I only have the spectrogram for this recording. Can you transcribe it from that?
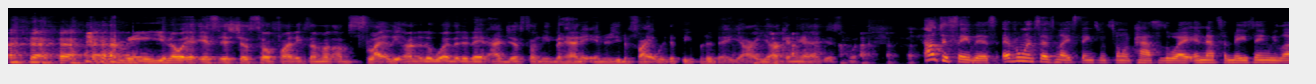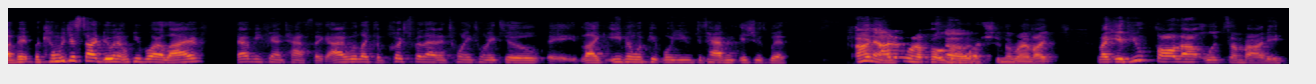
I mean, you know, it's it's just so funny because I'm I'm slightly under the weather today. I just don't even have the energy to fight with the people today. Y'all y'all can have this one. I'll just say this: everyone says nice things when someone passes away, and that's amazing. We love it. But can we just start doing it when people are alive? That'd be fantastic. I would like to push for that in 2022. Eh, like even with people you just having issues with, I, I, just want to pose a question, though, right? Like, like if you fall out with somebody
